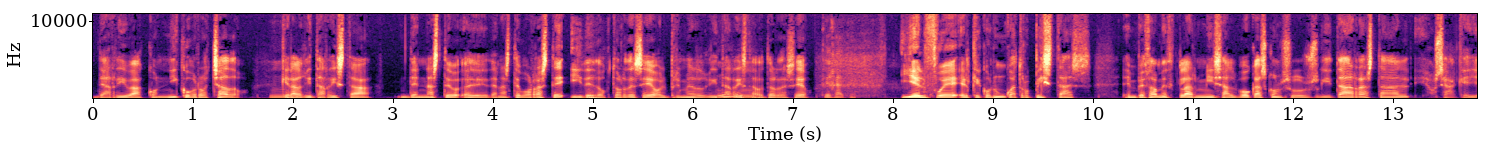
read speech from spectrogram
de arriba con Nico Brochado, que era Mm. el guitarrista de Naste, eh, de Naste Borraste y de Mm. Doctor Deseo, el primer guitarrista Mm. Doctor Deseo. Fíjate. Y él fue el que con un cuatro pistas empezó a mezclar mis albocas con sus guitarras, tal. O sea, Y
